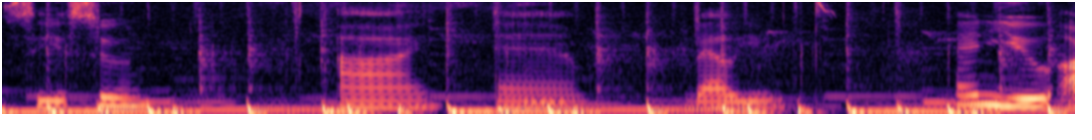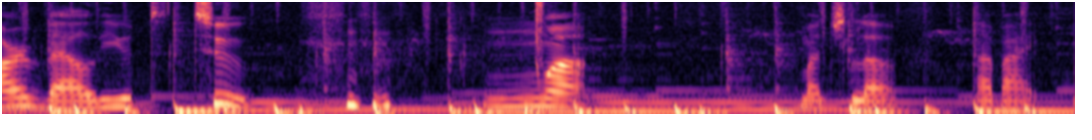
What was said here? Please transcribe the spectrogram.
see you soon. I am valued. And you are valued too. Much love. Bye bye.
